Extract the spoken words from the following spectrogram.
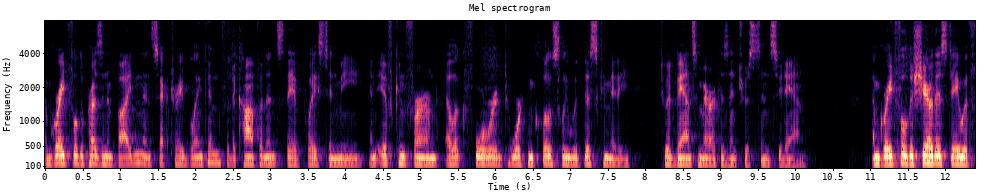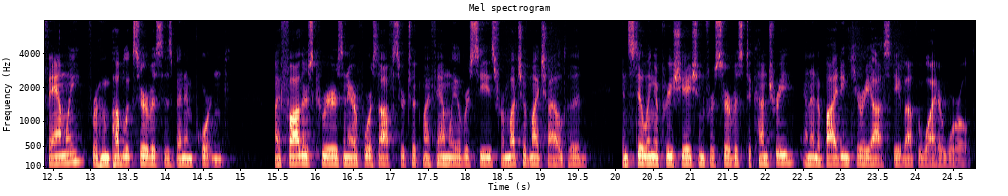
I'm grateful to President Biden and Secretary Blinken for the confidence they have placed in me, and if confirmed, I look forward to working closely with this committee to advance America's interests in Sudan. I'm grateful to share this day with family for whom public service has been important. My father's career as an Air Force officer took my family overseas for much of my childhood, instilling appreciation for service to country and an abiding curiosity about the wider world.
